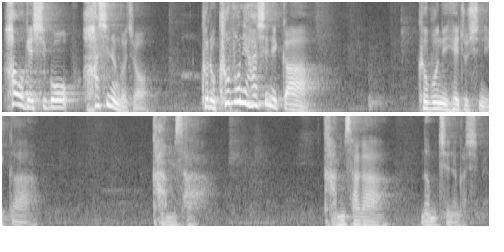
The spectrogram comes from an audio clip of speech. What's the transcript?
하고 계시고, 하시는 거죠. 그럼 그분이 하시니까, 그분이 해주시니까, 감사. 감사가 넘치는 것입니다.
